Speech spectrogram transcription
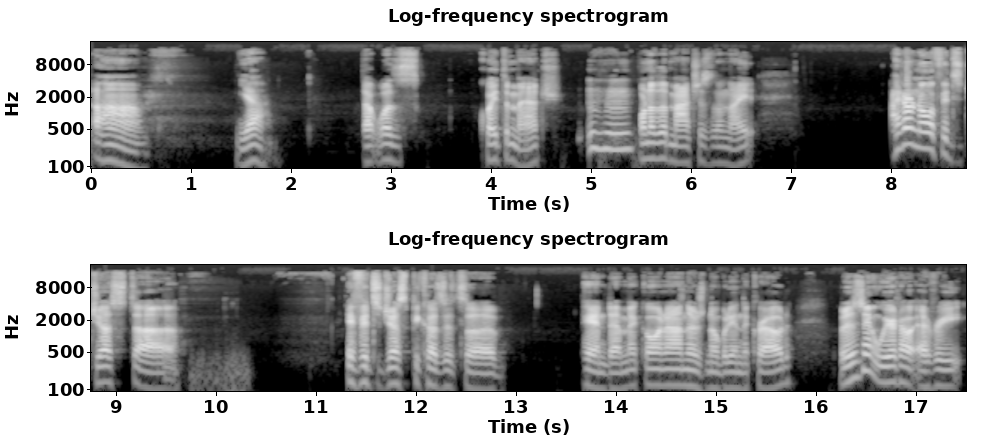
um yeah that was quite the match. Mm-hmm. one of the matches of the night. I don't know if it's just uh if it's just because it's a pandemic going on there's nobody in the crowd but isn't it weird how every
